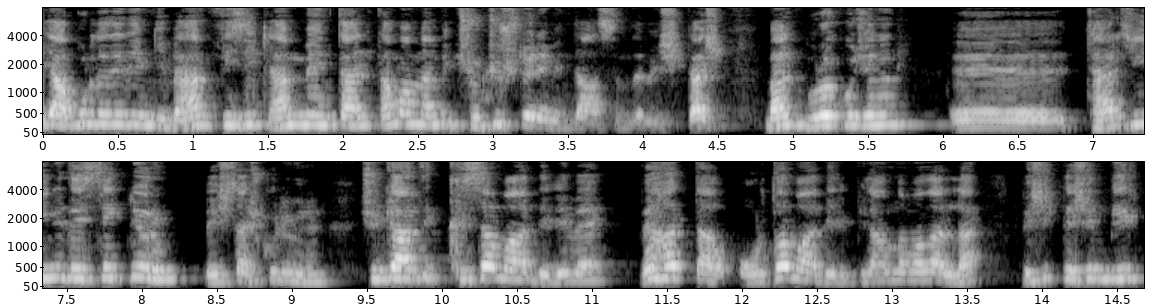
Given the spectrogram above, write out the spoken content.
ya burada dediğim gibi hem fizik hem mental tamamen bir çöküş döneminde aslında Beşiktaş. Ben Burak Hoca'nın e, tercihini destekliyorum Beşiktaş kulübünün. Çünkü artık kısa vadeli ve ve hatta orta vadeli planlamalarla Beşiktaş'ın bir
